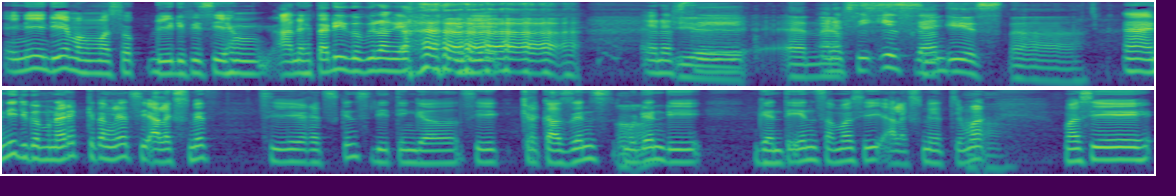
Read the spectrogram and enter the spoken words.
ini dia emang masuk di divisi yang aneh tadi gue bilang ya. NFC Iya, NFC East kan. East. Nah, Nah ini juga menarik kita ngeliat si Alex Smith si Redskins ditinggal si Kirk Cousins kemudian digantiin sama si Alex Smith. Cuma masih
